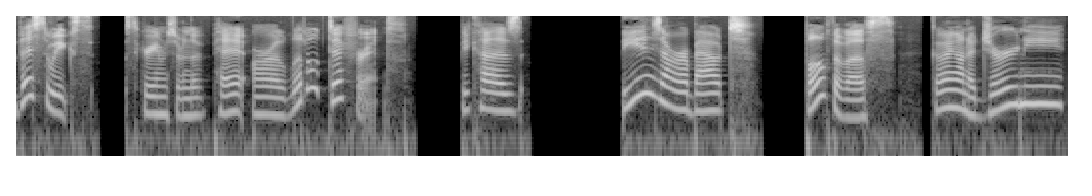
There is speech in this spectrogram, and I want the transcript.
this week's Screams from the Pit are a little different because these are about both of us going on a journey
